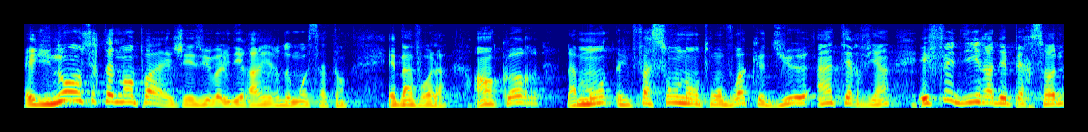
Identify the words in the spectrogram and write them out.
et il dit Non, certainement pas. Et Jésus va lui dire Arrière de moi, Satan. Et bien voilà. Encore une façon dont on voit que Dieu intervient et fait dire à des personnes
